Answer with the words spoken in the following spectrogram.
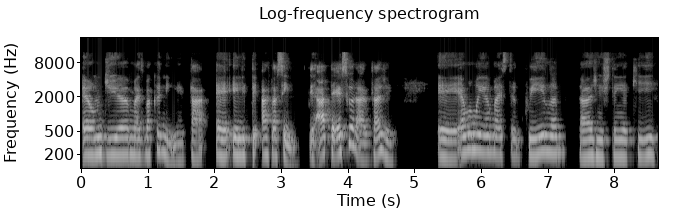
é um dia mais bacaninha, tá? É, ele te, assim, até esse horário, tá, gente? É, é uma manhã mais tranquila, tá? A gente tem aqui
